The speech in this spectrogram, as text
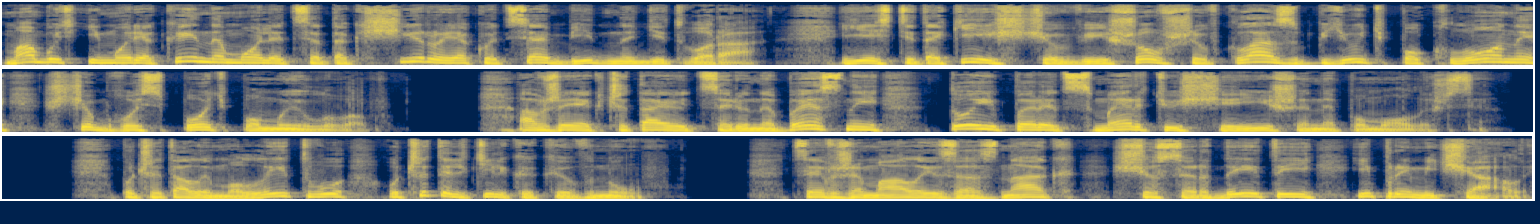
мабуть, і моряки не моляться так щиро, як оця бідна дітвора. Єсть і такі, що, ввійшовши в клас, б'ють поклони, щоб Господь помилував. А вже як читають Царю Небесний, то і перед смертю щиріше не помолишся. Почитали молитву, учитель тільки кивнув. Це вже мали за знак, що сердитий, і примічали.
